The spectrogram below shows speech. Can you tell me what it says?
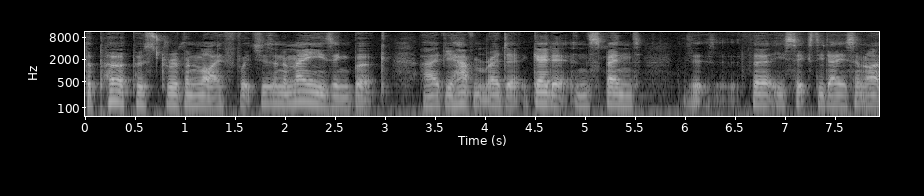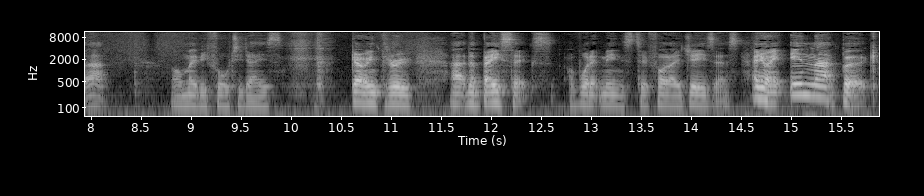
The Purpose Driven Life, which is an amazing book, uh, if you haven't read it, get it and spend 30, 60 days, something like that, or maybe 40 days, going through uh, the basics of what it means to follow Jesus. Anyway, in that book,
